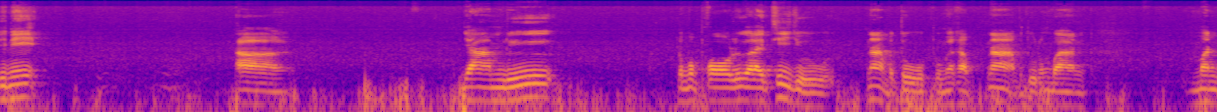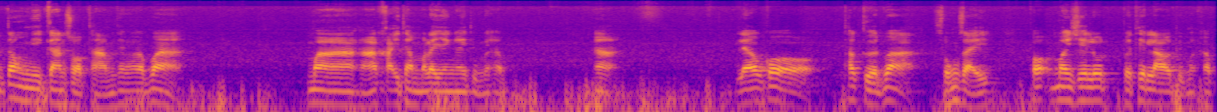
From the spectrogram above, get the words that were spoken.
ทีนี้ยามหรือรปภหรืออะไรที่อยู่หน้าประตูถูกไหมครับ หน้าประตูโรงพยาบาล มันต้องมีการสอบถามใช่ไหมครับว่า มาหาใครทำอะไรยังไงถูกไหมครับอ่าแล้วก็ถ้าเกิดว่าสงสัย เพราะไม่ใช่รถประเทศลาวถูกไหมครับ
